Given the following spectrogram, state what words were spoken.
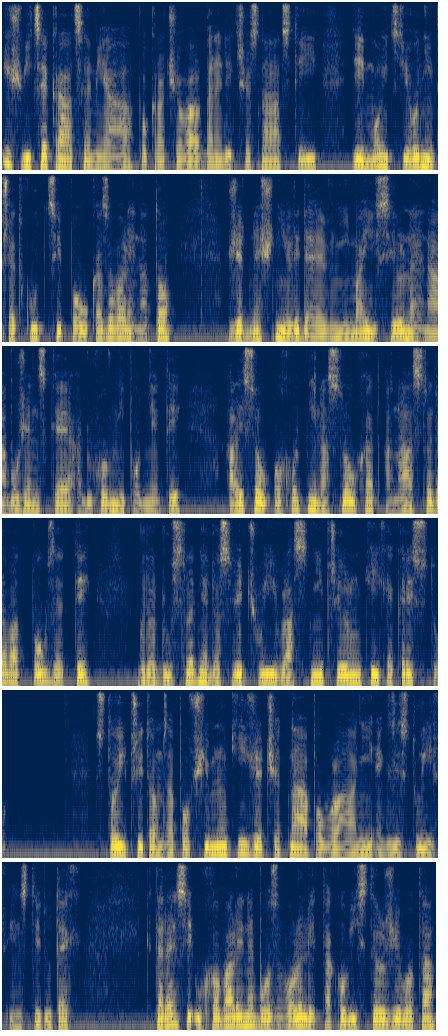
Již vícekrát jsem já, pokračoval Benedikt XVI., i moji ctihodní předchůdci poukazovali na to, že dnešní lidé vnímají silné náboženské a duchovní podněty, ale jsou ochotni naslouchat a následovat pouze ty, kdo důsledně dosvědčují vlastní přilnutí ke Kristu. Stojí přitom za povšimnutí, že četná povolání existují v institutech, které si uchovali nebo zvolili takový styl života,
